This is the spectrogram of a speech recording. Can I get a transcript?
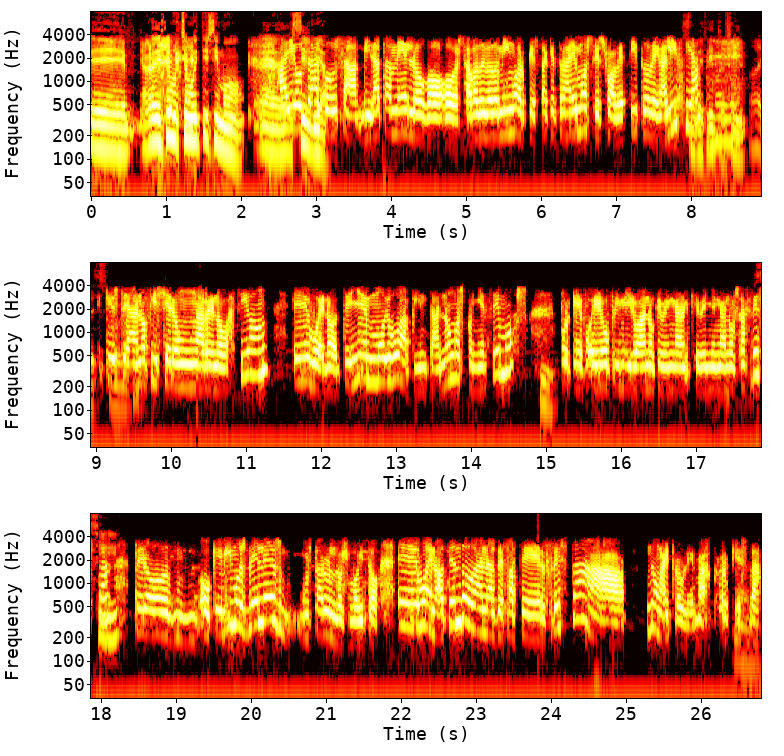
Eh, agradecemos moitísimo, eh, Hai outra Silvia. cousa, virá tamén logo o sábado e o domingo a orquesta que traemos é Suavecito de Galicia, Suavecito, sí. que este ano fixeron unha renovación, eh, bueno, teñen moi boa pinta, non os coñecemos, mm. porque é o primeiro ano que vengan que veñen a nosa festa, sí. pero mm, o que vimos deles gustaronnos moito. Eh, bueno, tendo ganas de facer festa, non hai problema, claro que está.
